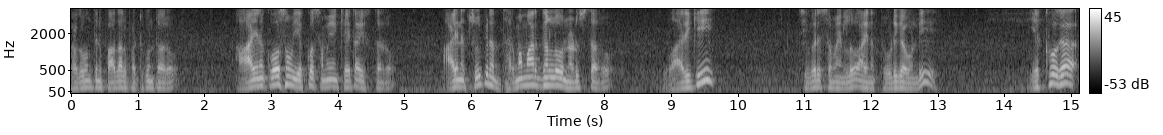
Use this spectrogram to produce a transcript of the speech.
భగవంతుని పాదాలు పట్టుకుంటారో ఆయన కోసం ఎక్కువ సమయం కేటాయిస్తారో ఆయన చూపిన ధర్మ మార్గంలో నడుస్తారో వారికి చివరి సమయంలో ఆయన తోడుగా ఉండి ఎక్కువగా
